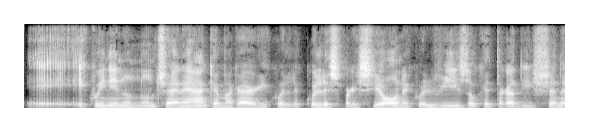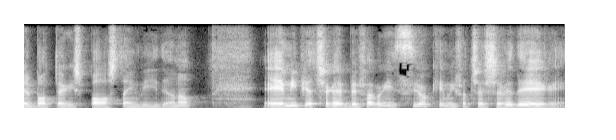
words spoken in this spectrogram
e, e quindi non, non, c'è neanche magari quelle, quell'espressione, quel viso che tradisce nel botta e risposta in video, no? E mi piacerebbe Fabrizio che mi facesse vedere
